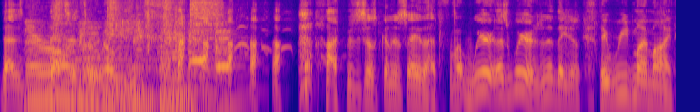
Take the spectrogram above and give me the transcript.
That is, that's it. No I was just going to say that. Weird. That's weird, isn't it? They just they read my mind.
